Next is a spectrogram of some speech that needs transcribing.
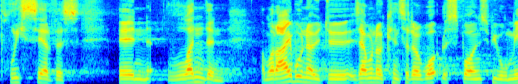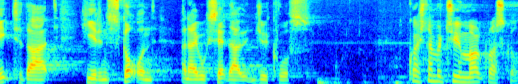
Police Service in London. And what I will now do is I will now consider what response we will make to that here in Scotland, and I will set that out in due course. Question number two, Mark Ruskell.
